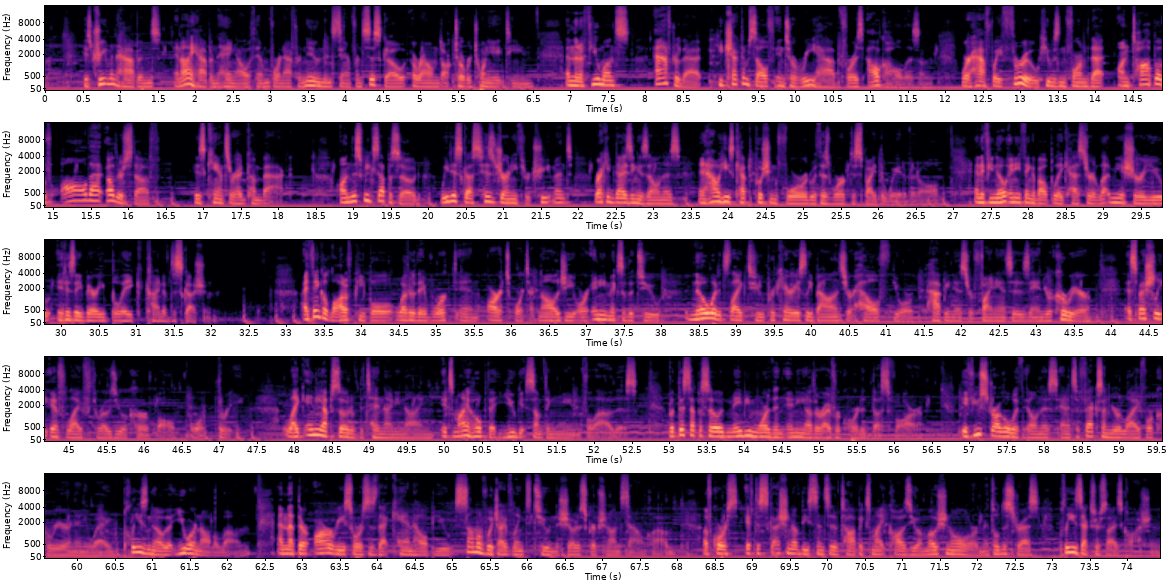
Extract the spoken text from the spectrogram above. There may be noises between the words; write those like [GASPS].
His treatment happens, and I happened to hang out with him for an afternoon in San Francisco around October 2018, and then a few months after that, he checked himself into rehab for his alcoholism, where halfway through he was informed that, on top of all that other stuff, his cancer had come back. On this week's episode, we discuss his journey through treatment, recognizing his illness, and how he's kept pushing forward with his work despite the weight of it all. And if you know anything about Blake Hester, let me assure you, it is a very Blake kind of discussion. I think a lot of people, whether they've worked in art or technology or any mix of the two, know what it's like to precariously balance your health, your happiness, your finances, and your career, especially if life throws you a curveball, or three. Like any episode of the 1099, it's my hope that you get something meaningful out of this. But this episode may be more than any other I've recorded thus far. If you struggle with illness and its effects on your life or career in any way, please know that you are not alone, and that there are resources that can help you, some of which I've linked to in the show description on SoundCloud. Of course, if discussion of these sensitive topics might cause you emotional or mental distress, please exercise caution.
